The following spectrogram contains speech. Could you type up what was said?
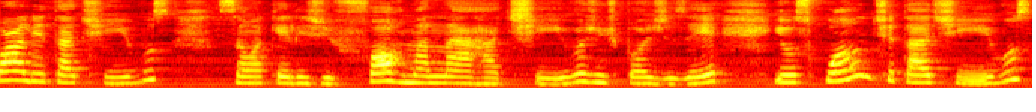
Qualitativos são aqueles de forma narrativa, a gente pode dizer, e os quantitativos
